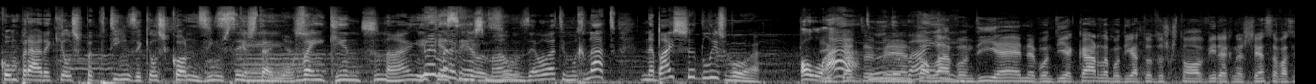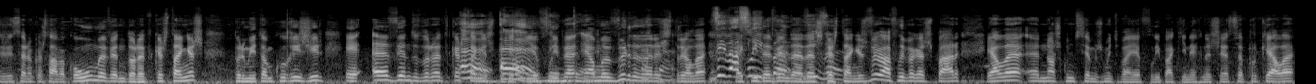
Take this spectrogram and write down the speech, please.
comprar aqueles pacotinhos, aqueles conezinhos de castanhas. Vêm quentes, não é? E Não é aquecem as maravilhoso? mãos. É ótimo. Renato, na Baixa de Lisboa. Olá, tudo Exatamente. bem? Olá, bom dia Ana, bom dia Carla, bom dia a todos os que estão a ouvir a Renascença. Vocês disseram que eu estava com uma vendedora de castanhas, permitam-me corrigir, é a vendedora de castanhas, A- porque a aqui a Filipa é uma verdadeira estrela Viva a aqui Filipa, da venda das viva! castanhas. Viva a Filipa Gaspar! Ela, eh, nós conhecemos muito bem a Filipa aqui na Renascença porque ela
